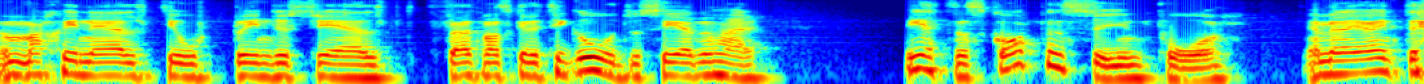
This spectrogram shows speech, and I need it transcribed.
maskinellt gjort och industriellt för att man skulle tillgodose den här vetenskapens syn på, jag menar jag, är inte,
